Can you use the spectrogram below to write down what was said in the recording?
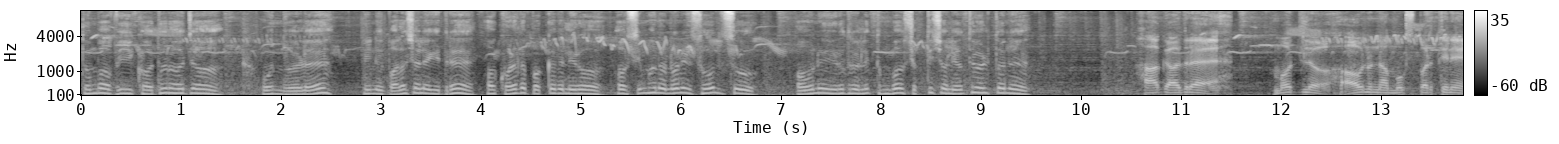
ತುಂಬಾ ವೀಕ್ ಆದ ರಾಜ. ಒಂದ್ ವೇಳೆ ನೀನು ಬಲಶಾಲಿ ಇದ್ರೆ ಆ ಕೊಳದ ಪಕ್ಕದಲ್ಲಿರೋ ಆ ಸಿಂಹನ ನೀನು ಸೋಲಿಸು. ಅವನು ಇರೋದ್ರಲ್ಲಿ ತುಂಬಾ ಶಕ್ತಿಶಾಲಿ ಅಂತ ಹೇಳ್ತಾನೆ. ಹಾಗಾದ್ರೆ ಮೊದಲು ಅವನನ್ನ ಮುಗಿಸ್ಬರ್ತೀನಿ.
